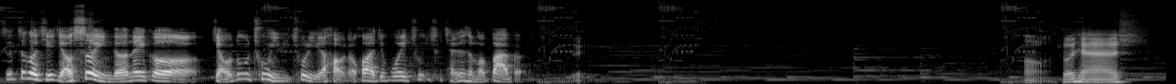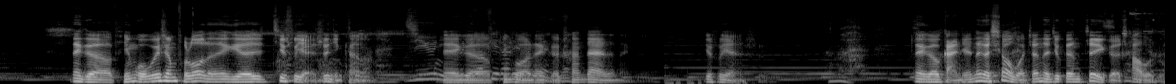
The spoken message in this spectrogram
这这个其实只要摄影的那个角度处理处理的好的话，就不会出出产生什么 bug。哦，说起来是那个苹果 Vision Pro 的那个技术演示，你看了吗？自由に那个振り分けられ苹果那るんだよな个穿戴的那个技术演示， 那个感觉那个效果真的就跟这个差不多，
